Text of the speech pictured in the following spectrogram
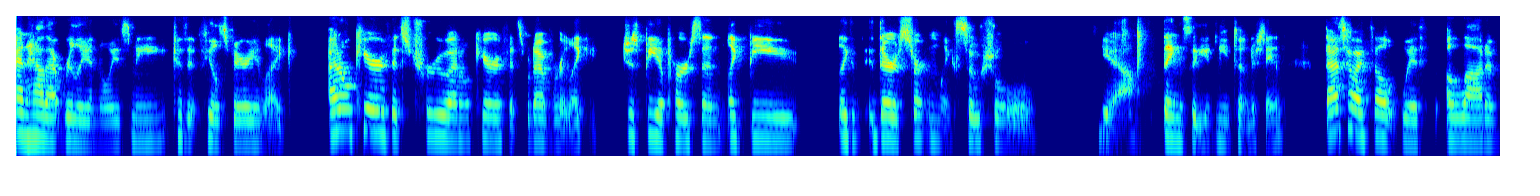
And how that really annoys me because it feels very like, I don't care if it's true. I don't care if it's whatever. Like, just be a person. Like, be like, there are certain like social Yeah. things that you need to understand. That's how I felt with a lot of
